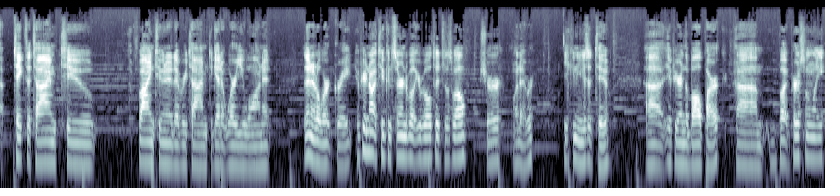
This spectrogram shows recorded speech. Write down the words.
uh, take the time to fine tune it every time to get it where you want it, then it'll work great. If you're not too concerned about your voltage as well, sure, whatever. You can use it too uh, if you're in the ballpark. Um, but personally,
